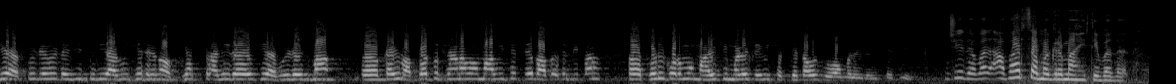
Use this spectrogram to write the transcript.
જે એફિડેવિટ હજી સુધી આવ્યું છે, તેનો અભ્યાસ ચાલી રહ્યો છે. એફિડેવિટમાં કઈ બાબતો જણાવવામાં આવી છે, તે બાબતની પણ થોડીક વારમાં માહિતી મળે તેવી શક્યતાઓ જોવા મળી રહી છે જી જી ધવલ આભાર સમગ્ર માહિતી બદલ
